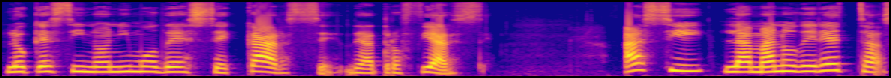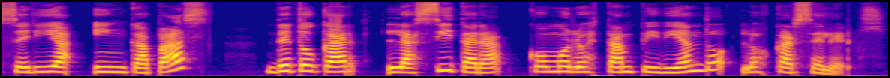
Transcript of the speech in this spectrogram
lo que es sinónimo de secarse, de atrofiarse. Así, la mano derecha sería incapaz de tocar la cítara como lo están pidiendo los carceleros.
